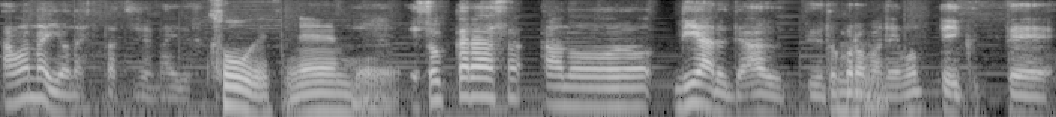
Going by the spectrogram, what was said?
合わないような人たちじゃないですか。そうですね、もでそこからさあのリアルで会うっていうところまで持っていくって、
